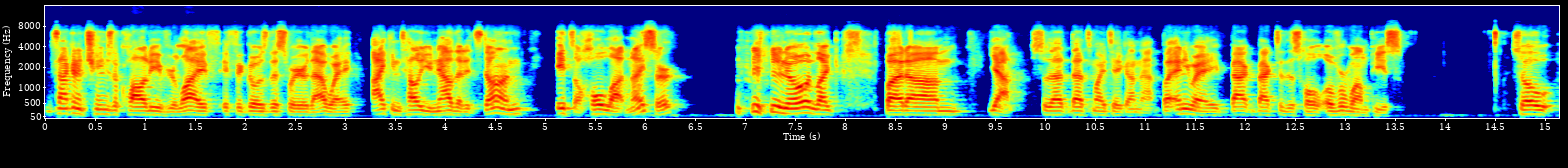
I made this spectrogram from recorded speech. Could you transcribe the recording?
it's not going to change the quality of your life if it goes this way or that way. I can tell you now that it's done, it's a whole lot nicer, you know, and like, but um, yeah. So that that's my take on that. But anyway, back back to this whole overwhelm piece. So,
